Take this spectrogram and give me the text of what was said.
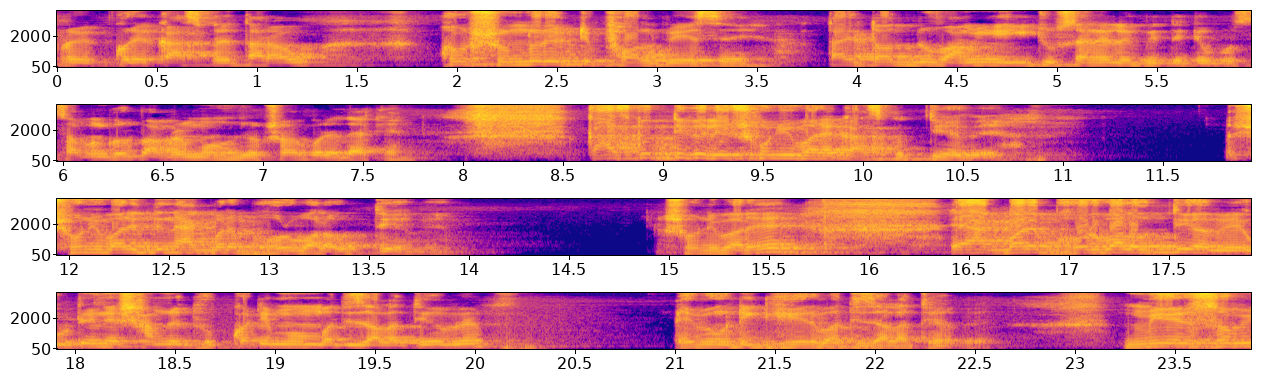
প্রয়োগ করে কাজ করে তারাও খুব সুন্দর একটি ফল পেয়েছে। তাই তদ্রূপ আমি এই ইউটিউব চ্যানেলে বিদ্যুটি উপস্থাপন করব, আপনার মনোযোগ সহকারে দেখেন। কাজ করতে গেলে শনিবারে কাজ করতে হবে। শনিবারের দিন একবারে ভোরবেলা উঠতে হবে। শনিবারে একবারে ভোরবেলা উঠতে হবে, উঠে নিয়ে সামনে ধূপকাঠি মোমবাতি জ্বালাতে হবে এবং একটি ঘিয়ের বাতি জ্বালাতে হবে। মেয়ের ছবি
